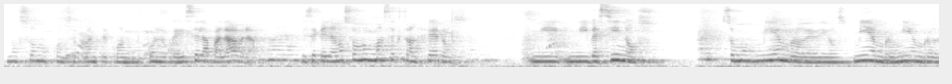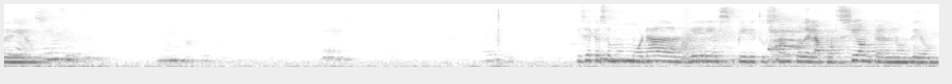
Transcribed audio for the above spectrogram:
No somos consecuentes con, con, lo que dice la palabra. Dice que ya no somos más extranjeros, ni, ni vecinos, somos miembro de Dios, miembro, miembro de Dios. Dice que somos morada del Espíritu Santo, de la porción que Él nos dio.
